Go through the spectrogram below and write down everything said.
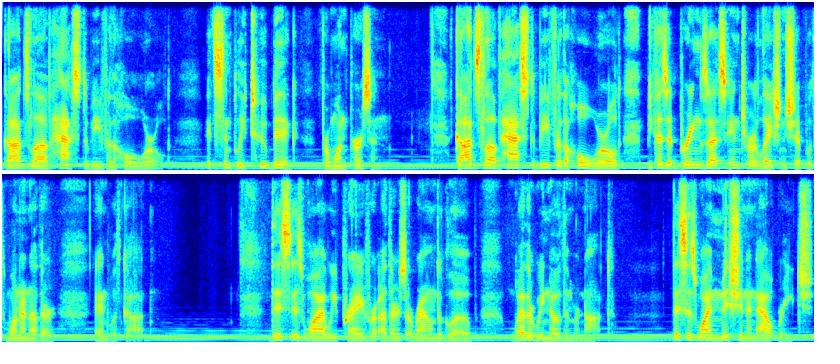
God's love has to be for the whole world. It's simply too big for one person. God's love has to be for the whole world because it brings us into relationship with one another and with God. This is why we pray for others around the globe, whether we know them or not. This is why mission and outreach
